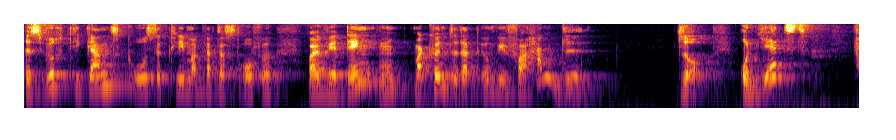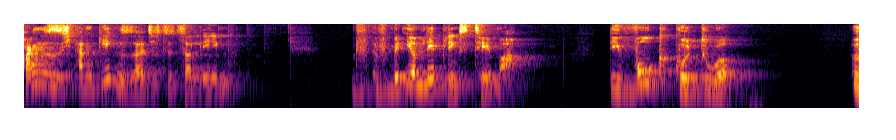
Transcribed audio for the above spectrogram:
Es wird die ganz große Klimakatastrophe, weil wir denken, man könnte das irgendwie verhandeln. So. Und jetzt fangen sie sich an, gegenseitig zu zerlegen. Mit ihrem Lieblingsthema. Die Vogue-Kultur. Äh,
